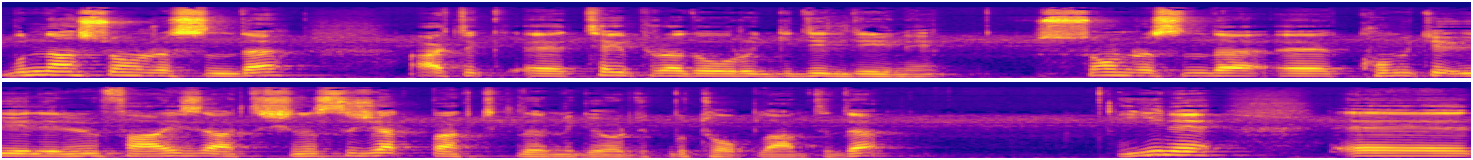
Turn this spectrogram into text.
Bundan sonrasında artık e, taper'a doğru gidildiğini, sonrasında e, komite üyelerinin faiz artışına sıcak baktıklarını gördük bu toplantıda. Yine e,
